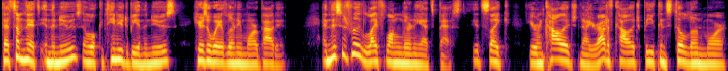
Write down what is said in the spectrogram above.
That's something that's in the news and will continue to be in the news. Here's a way of learning more about it. And this is really lifelong learning at its best. It's like you're in college, now you're out of college, but you can still learn more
